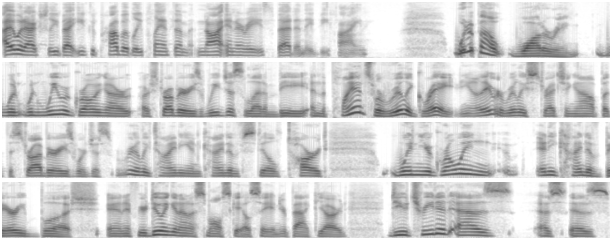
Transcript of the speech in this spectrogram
I would actually bet you could probably plant them not in a raised bed and they'd be fine. What about watering? When when we were growing our, our strawberries, we just let them be, and the plants were really great. You know, they were really stretching out, but the strawberries were just really tiny and kind of still tart. When you're growing any kind of berry bush, and if you're doing it on a small scale, say in your backyard, do you treat it as as as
